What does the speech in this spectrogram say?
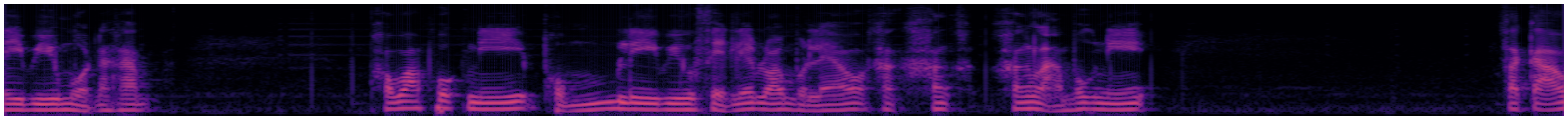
รีวิวหมดนะครับ เพราะว่าพวกนี้ผมรีวิวเสร็จเรียบร้อยหมดแล้วข้างข้างข้างหลังพวกนี้สเกล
